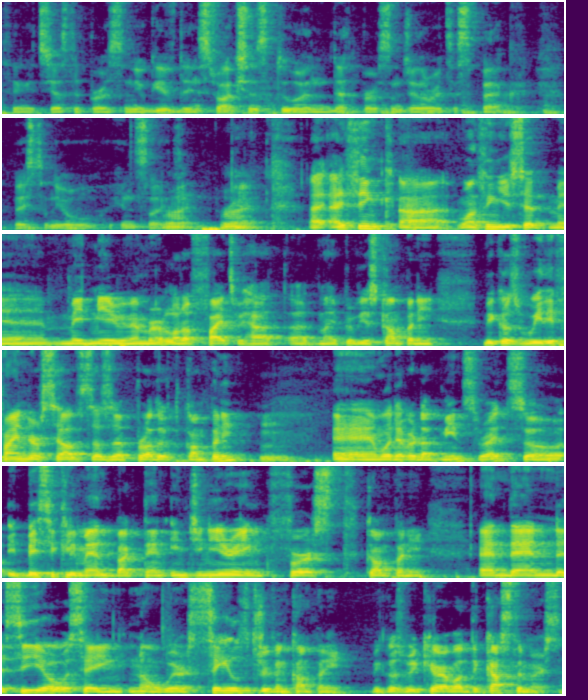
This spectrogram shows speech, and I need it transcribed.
think it's just a person you give the instructions to, and that person generates a spec based on your insight. Right, right. I, I think uh, one thing you said ma- made me remember a lot of fights we had at my previous company because we defined ourselves as a product company and whatever that means, right? So it basically meant back then engineering first company. And then the CEO was saying, no, we're a sales driven company because we care about the customers.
